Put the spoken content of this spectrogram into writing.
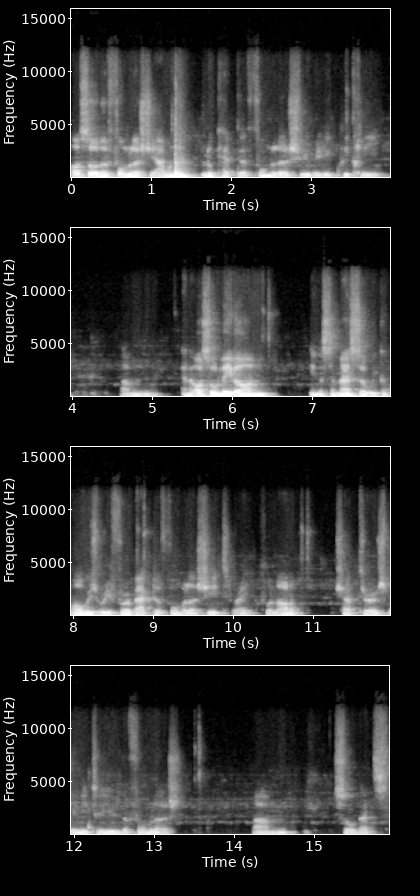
also the formula sheet. I want to look at the formula sheet really quickly. Um, and also later on in the semester, we can always refer back to formula sheet, right? For a lot of chapters, we need to use the formulas. Um, so that's,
